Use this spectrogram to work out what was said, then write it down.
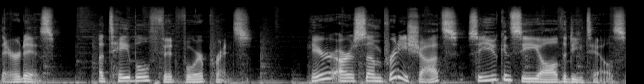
there it is. A table fit for a prince. Here are some pretty shots so you can see all the details.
